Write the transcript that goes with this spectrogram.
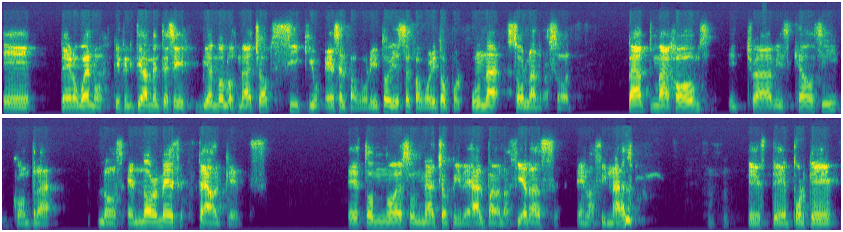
Eh, pero bueno, definitivamente sí, viendo los matchups, CQ es el favorito y es el favorito por una sola razón. Pat Mahomes y Travis Kelsey contra los enormes Falcons. Esto no es un matchup ideal para las fieras en la final. Este, porque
